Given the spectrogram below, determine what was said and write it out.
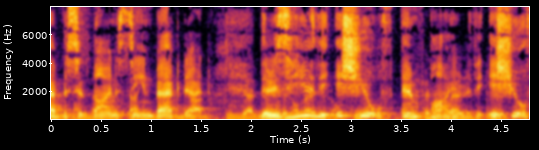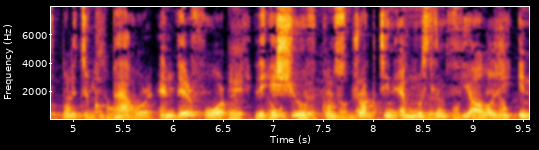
Abbasid dynasty in Baghdad. There is here the issue of empire, the issue of political power, and therefore the issue of constructing a Muslim theology in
